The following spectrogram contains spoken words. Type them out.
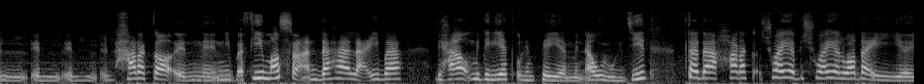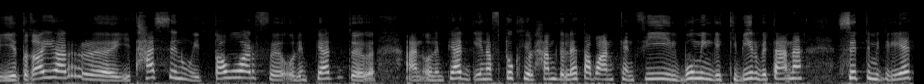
الحركة إن ان يبقى في مصر عندها لعيبة بيحققوا ميداليات أولمبية من أول وجديد. ابتدى حركه شوية بشوية الوضع يتغير يتحسن ويتطور في أولمبياد عن أولمبياد جينا في طوكيو الحمد لله. طبعا كان في ال booming الكبير بتاعنا ست ميداليات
